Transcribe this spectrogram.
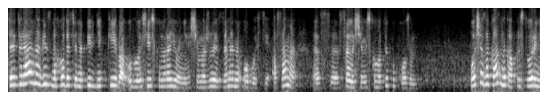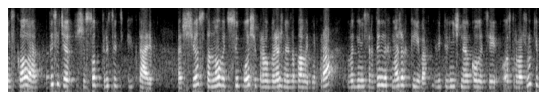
Територіально він знаходиться на півдні Києва у Голосіївському районі, що межує з землями області, а саме е, з селища міського типу Козин. Площа заказника при створенні склала 1630 гектарів, що становить всю площу правобережної заплави Дніпра в адміністративних межах Києва від північної околиці острова Жуків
